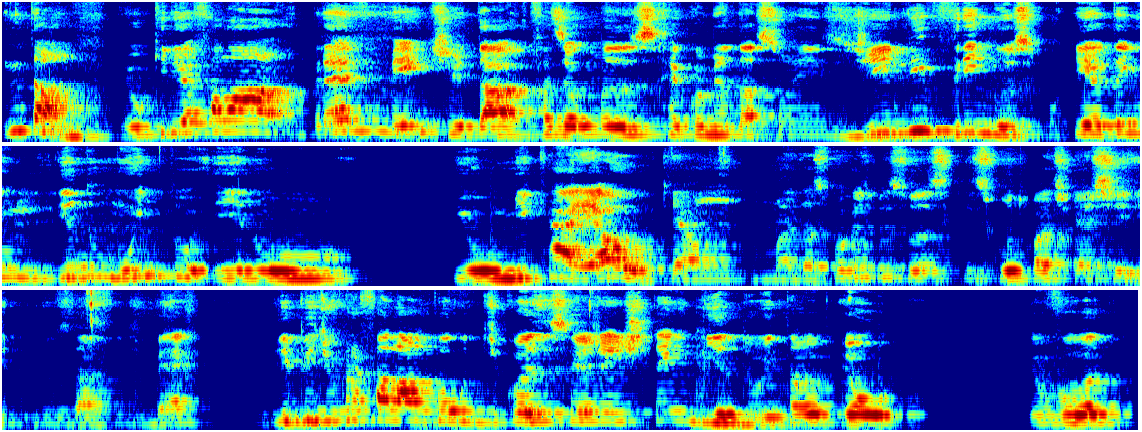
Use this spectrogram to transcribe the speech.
Então, eu queria falar brevemente, dar, fazer algumas recomendações de livrinhos, porque eu tenho lido muito e, no, e o Mikael, que é um- uma das poucas pessoas que escuta o podcast e nos dá feedback, ele pediu para falar um pouco de coisas que a gente tem lido. Então eu, eu vou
